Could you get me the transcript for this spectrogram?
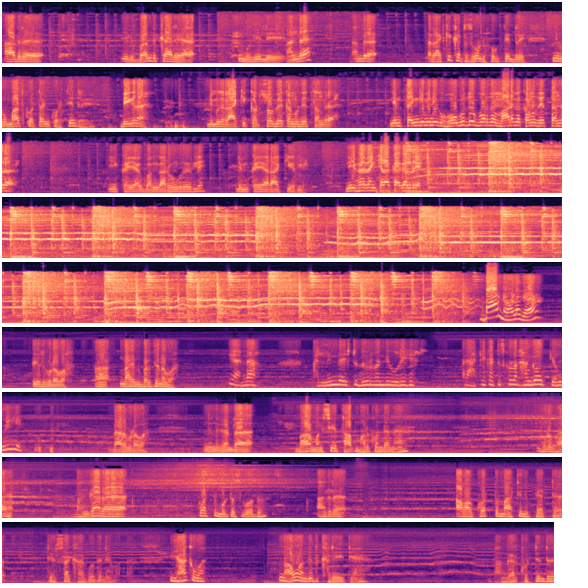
ಆದ್ರೆ ಈಗ ಬಂದ ಕಾರ್ಯ ಮುಗಿಲಿ. ಅಂದ್ರೆ? ಅಂದ್ರೆ ರಾಕಿ ಕಟ್ಟಿಸ್ಕೊಂಡು ಹೋಗ್ತೀನಿ ರೀ ನೀವು ಮಾತು ಕೊಟ್ಟಂಗೆ ಕೊಡ್ತೀನಿ ರೀ ಬೀಗ್ರ ನಿಮಗೆ ರಾಖಿ ಕಟ್ಸೋಬೇಕು ಅನ್ನೋದಿತ್ತಂದ್ರೆ ನಿಮ್ಮ ತಂಗಿ ಮನೆಗೆ ಹೋಗೋದು ಬರೋದು ಮಾಡ್ಬೇಕು ಅನ್ನೋದಿತ್ತಂದ್ರೆ ಈ ಕೈಯಾಗ ಬಂಗಾರ ಉಂಗುರು ಇರಲಿ ನಿಮ್ಮ ಕೈಯಾಗ ರಾಖಿ ಇರಲಿ. ನೀವು ಹೇಳ್ದಂಗೆ ಕೇಳಕ್ಕಾಗಲ್ರಿ. ಬಾ ಒಳಗ. ಇಲ್ಲಿ ಬಿಡವ ನಾ ಇನ್ನು ಬರ್ತೀನವ ಅಣ್ಣ, ಅಲ್ಲಿಂದ ಎಷ್ಟು ದೂರ ಬಂದಿ ಊರಿಗೆ? ರಾಖಿ ಕಟ್ಟಿಸ್ಕೊಳ್ಳೋದು ಹಂಗ ಹೋಗ್ಕೆ ಊರಿಗೆ? ಬೇಡ ಬಿಡವ ನಿನ್ನ ಗಂಡ ಭಾಳ ಮನಸ್ಸಿಗೆ ತಾಪ್ ಮಾಡ್ಕೊಂಡೇನ. ನೋಡುವ, ಬಂಗಾರ ಕೊಟ್ಟು ಮುಟ್ಟಿಸ್ಬೋದು. ಆದ್ರೆ ಅವ ಕೊಟ್ಟು ಮಾತಿನ ಪೆಟ್ಟ ತೀರ್ಸಕ್ಕಾಗೋದಿಲ್ಲ ಇವ. ಯಾಕವ ನಾವು ಅಂದಿದ್ದು ಖರೆ ಐತೆ. ಬಂಗಾರ ಕೊಟ್ಟಿಂದ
